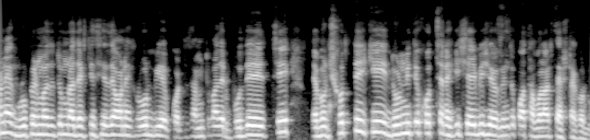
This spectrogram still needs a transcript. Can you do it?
অনেক গ্রুপের মধ্যে তোমরা দেখতেছি যে অনেক রুট বিহেভ করতেছে। আমি তোমাদের বুঝিয়ে দিচ্ছি এবং সত্যিই কি দুর্নীতি হচ্ছে নাকি সেই বিষয়ে কিন্তু কথা বলার চেষ্টা করব।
